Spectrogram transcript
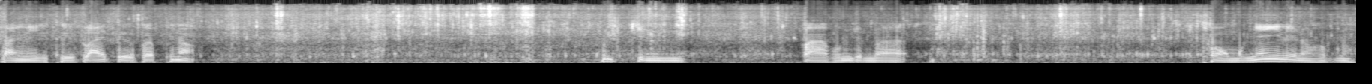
ครั้งนี้ถือไล่เติบครับพี่น้องมันกินป่าผมจนว่าท้องมันใหญ่เลยเนาะครับเนาะ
